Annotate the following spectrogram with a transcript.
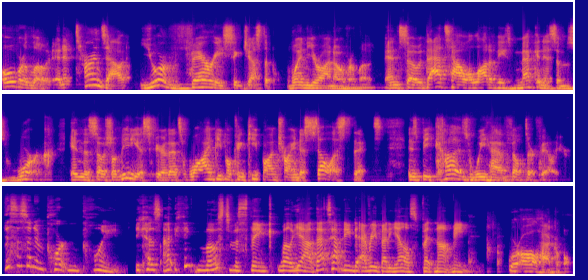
overload. And it turns out you're very suggestible when you're on overload. And so that's how a lot of these mechanisms work in the social media sphere. That's why people can keep on trying to sell us things, is because we have filter failure. This is an important point because I think most of us think, well, yeah, that's happening to everybody else, but not me. We're all hackable.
